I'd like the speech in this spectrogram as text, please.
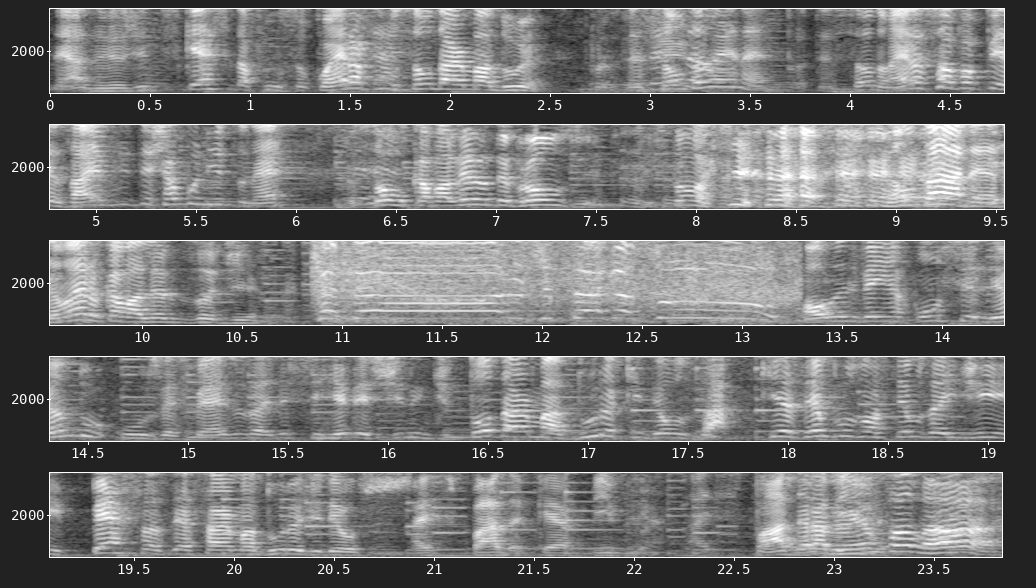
Né? Às vezes a gente esquece da função. Qual era a função da armadura? Proteção, também, né? Proteção não era só pra pesar e deixar bonito, né? Eu sou o Cavaleiro de Bronze, estou aqui, né? Não dá, né? Não era o Cavaleiro do Zodíaco, né? Meteoro de Pegasus! Paulo ele vem aconselhando os Efésios a eles se revestirem de toda a armadura que Deus dá. Que exemplos nós temos aí de peças dessa armadura de Deus? A espada, que é a Bíblia. A espada era a Eu ia Bíblia. falar.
